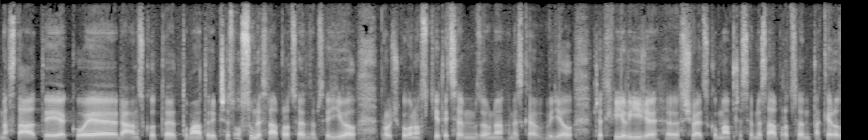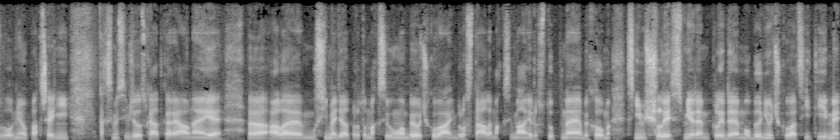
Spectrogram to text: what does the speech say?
na státy, jako je Dánsko, to, má tedy přes 80%, jsem se díval pro očkovanosti. Teď jsem zrovna dneska viděl před chvílí, že eh, Švédsko má přes 70% také rozvolně opatření, tak si myslím, že to zkrátka reálné je, eh, ale musíme dělat pro to maximum, aby očkování bylo stále maximálně dostupné, abychom s ním šli směrem k lidem, mobilní očkovací týmy.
